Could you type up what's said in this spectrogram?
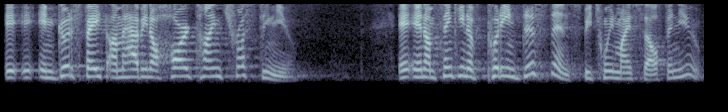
in good faith, I'm having a hard time trusting you. And, I'm thinking of putting distance between myself and you.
